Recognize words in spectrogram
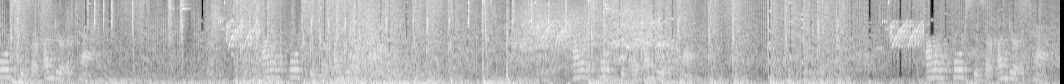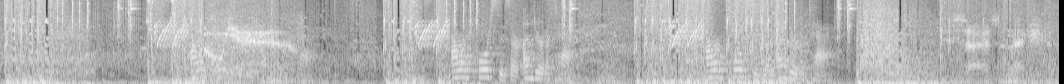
Forces are under attack. Our forces are under attack. Our forces are under attack. Our forces are under attack. Our Oh yeah. attack. Our forces are under attack. Our forces are under attack. Decisive action.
